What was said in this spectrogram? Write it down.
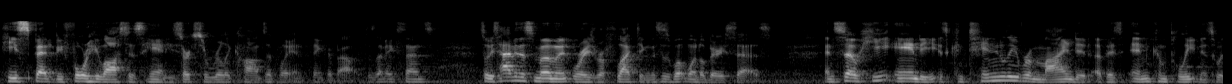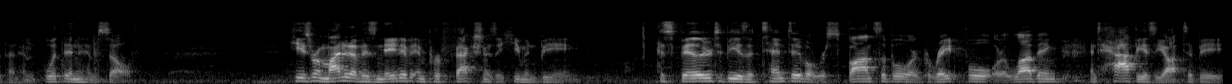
he spent before he lost his hand, he starts to really contemplate and think about. It. Does that make sense? So he's having this moment where he's reflecting. This is what Wendell Berry says. And so he, Andy, is continually reminded of his incompleteness within him, within himself. He's reminded of his native imperfection as a human being, his failure to be as attentive or responsible or grateful or loving and happy as he ought to be.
